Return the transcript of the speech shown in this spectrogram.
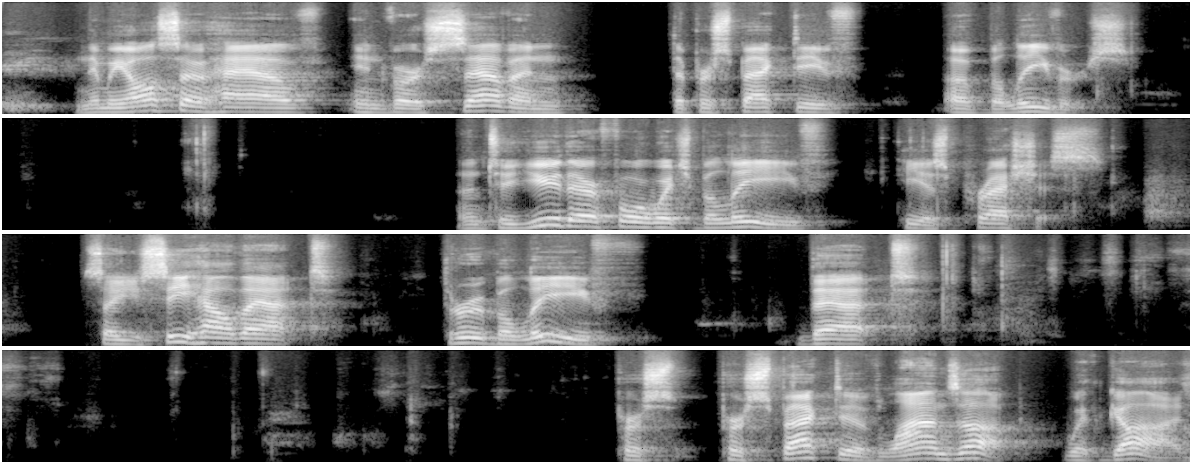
And then we also have in verse 7 the perspective of believers. Unto you, therefore, which believe, he is precious. So you see how that, through belief, that pers- perspective lines up with God,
